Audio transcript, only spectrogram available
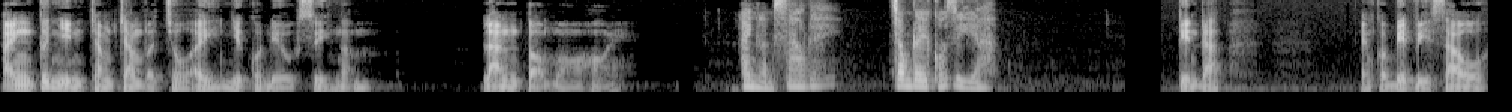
Anh cứ nhìn chằm chằm vào chỗ ấy như có điều suy ngẫm. Lan tò mò hỏi. Anh làm sao đấy? Trong đây có gì à? Kiên đáp. Em có biết vì sao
